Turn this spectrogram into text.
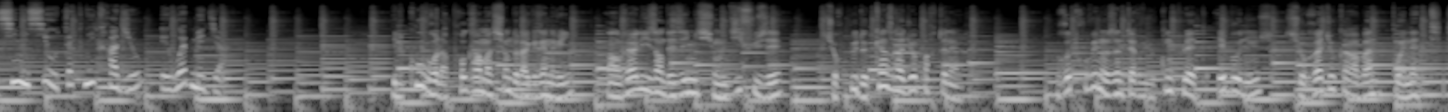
s'initie aux techniques radio et web médias. Il couvre la programmation de la Grainerie en réalisant des émissions diffusées sur plus de 15 radios partenaires. Retrouvez nos interviews complètes et bonus sur radiocaravane.net.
